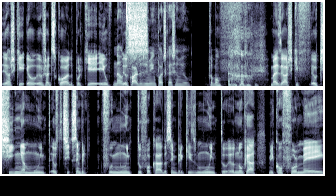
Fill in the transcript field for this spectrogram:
eu acho que eu, eu já discordo, porque eu. Não eu, discorda de mim, o podcast é meu. Tá bom. Mas eu acho que eu tinha muito. Eu sempre fui muito focado, eu sempre quis muito. Eu nunca me conformei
